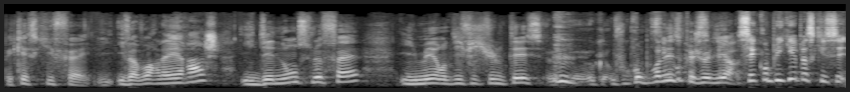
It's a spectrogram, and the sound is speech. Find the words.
Mais qu'est-ce qu'il fait? Il, il va voir la RH, il dénonce le fait, il met en difficulté. euh, Vous comprenez ce que je veux dire? C'est compliqué parce que c'est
